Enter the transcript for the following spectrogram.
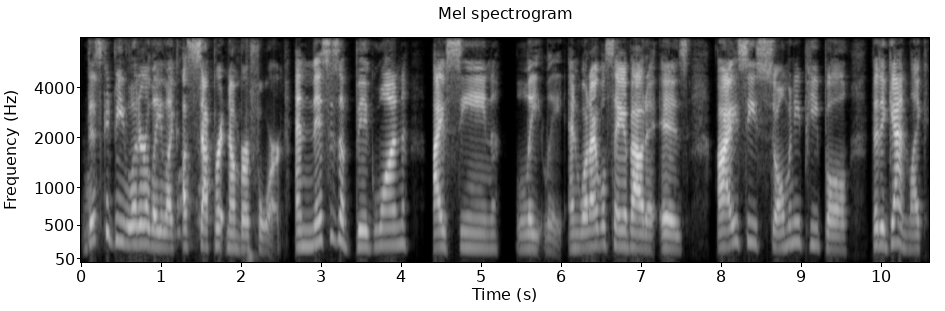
this could be literally like a separate number 4 and this is a big one i've seen lately. And what I will say about it is I see so many people that, again, like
